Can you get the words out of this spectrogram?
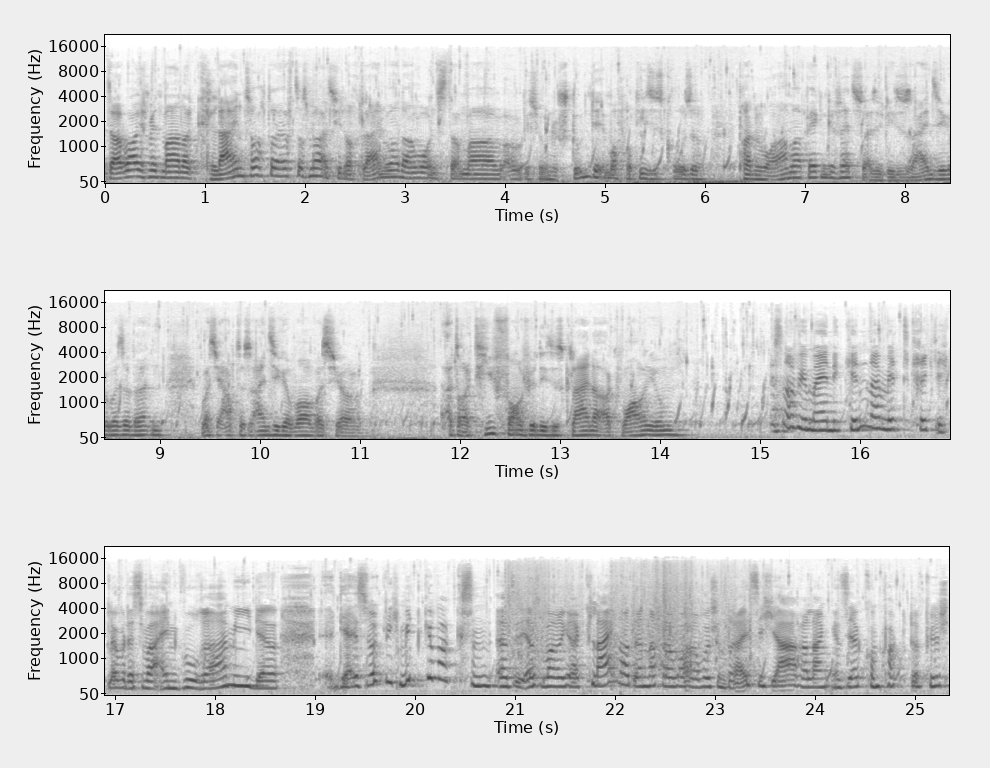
Da war ich mit meiner kleinen Tochter öfters mal, als sie noch klein war. Da haben wir uns dann mal so eine Stunde immer vor dieses große Panoramabecken gesetzt. Also dieses einzige, was sie da hatten. Was ja auch das einzige war, was ja attraktiv war für dieses kleine Aquarium. Ich weiß noch, wie meine Kinder mitkriegt. Ich glaube, das war ein Gurami, der, der ist wirklich mitgewachsen. Also erst war er ja kleiner, dann nachher war er aber schon 30 Jahre lang ein sehr kompakter Fisch,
